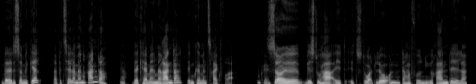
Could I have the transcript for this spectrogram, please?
Hvad er det så med gæld? Der betaler man renter. Ja. Hvad kan man med renter? Dem kan man trække fra. Okay. Så øh, hvis du har et, et stort lån, der har fået ny rente, eller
